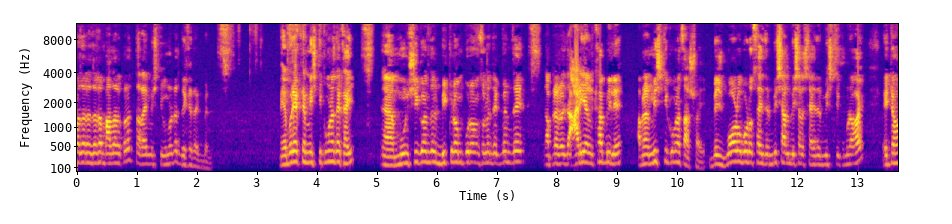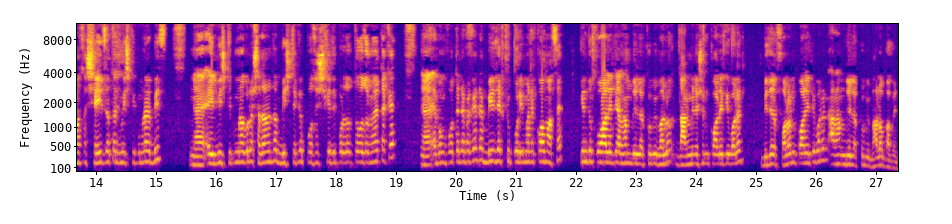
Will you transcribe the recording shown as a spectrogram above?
বাজারে যারা বাজার করে তারা এই মিষ্টি কুমড়াটা দেখে থাকবেন। এবারে একটা মিষ্টি কুমড়া দেখাই। মুন্সিগঞ্জের বিক্রমপুর অঞ্চলে দেখবেন যে আপনার ওই যে আরিয়াল খাবিলে আপনার মিষ্টি কুমড়া চাষ হয়। বেশ বড় বড় সাইজের, বিশাল বিশাল সাইজের মিষ্টি কুমড়া হয়। এটা হচ্ছে সেই জাতের মিষ্টি কুমড়ার বীজ। এই মিষ্টি কুমড়াগুলো সাধারণত বিশ থেকে পঁচিশ কেজি পর্যন্ত ওজন হয়ে থাকে। এবং প্রতিটা প্যাকেটে বীজ একটু পরিমাণে কম আছে, কিন্তু কোয়ালিটি আলহামদুলিল্লাহ খুবই ভালো। জার্মিনেশন কোয়ালিটি বলেন, বীজের ফলন কোয়ালিটি বলেন, আলহামদুলিল্লাহ খুবই ভালো পাবেন।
